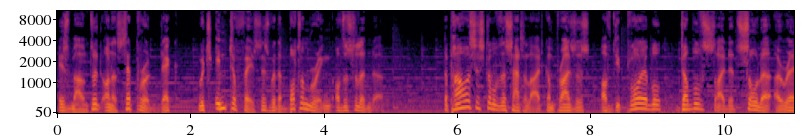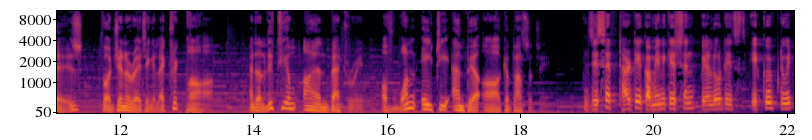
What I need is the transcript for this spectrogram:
is mounted on a separate deck which interfaces with the bottom ring of the cylinder. The power system of the satellite comprises of deployable double-sided solar arrays for generating electric power and a lithium-ion battery of 180 ampere hour capacity. GSAT 30 communication payload is equipped with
